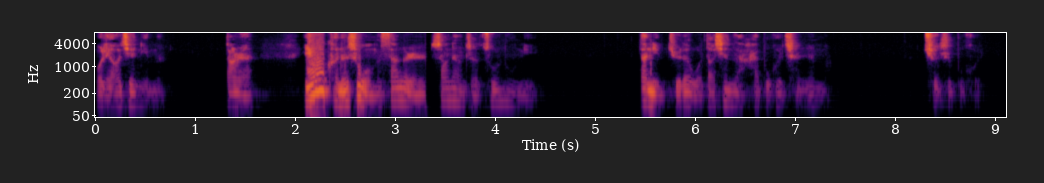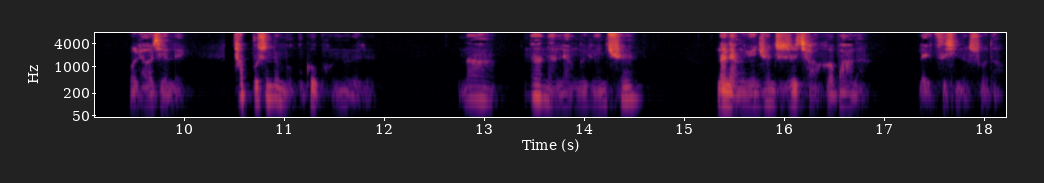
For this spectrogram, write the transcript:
我了解你们，当然，也有可能是我们三个人商量着捉弄你。但你觉得我到现在还不会承认吗？确实不会。我了解磊，他不是那么不够朋友的人。那那那两个圆圈，那两个圆圈只是巧合罢了。磊自信的说道。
